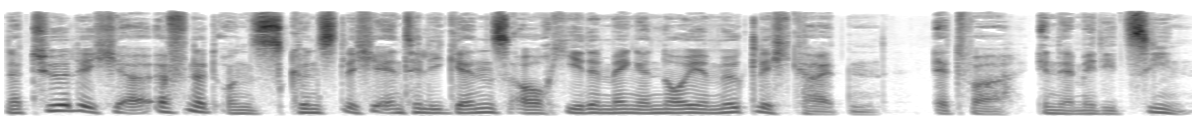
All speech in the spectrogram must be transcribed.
Natürlich eröffnet uns künstliche Intelligenz auch jede Menge neue Möglichkeiten, etwa in der Medizin.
